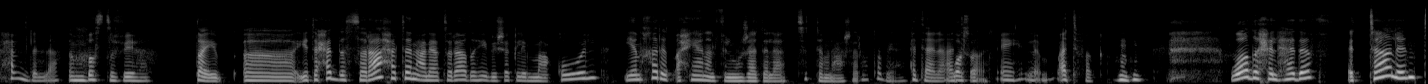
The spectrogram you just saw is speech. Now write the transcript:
الحمد لله. انبسطي فيها. طيب آه يتحدث صراحة عن اعتراضه بشكل معقول ينخرط أحيانا في المجادلات. ستة من عشرة طبيعي. حتى أنا وسط. اتفق إيه نعم، أتفق. واضح الهدف. التالنت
